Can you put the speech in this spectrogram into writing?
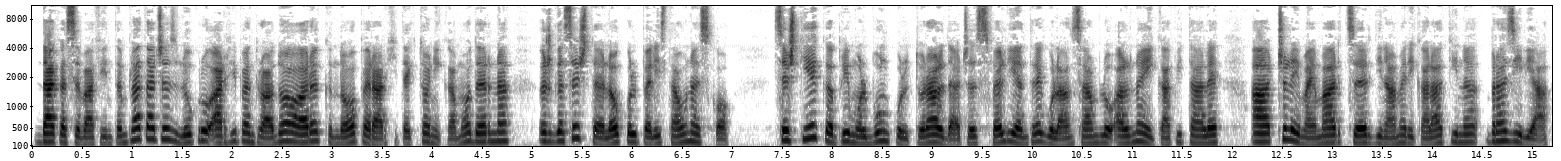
Dacă se va fi întâmplat acest lucru, ar fi pentru a doua oară când o operă arhitectonică modernă își găsește locul pe lista UNESCO. Se știe că primul bun cultural de acest fel e întregul ansamblu al noii capitale a celei mai mari țări din America Latină, Brazilia,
